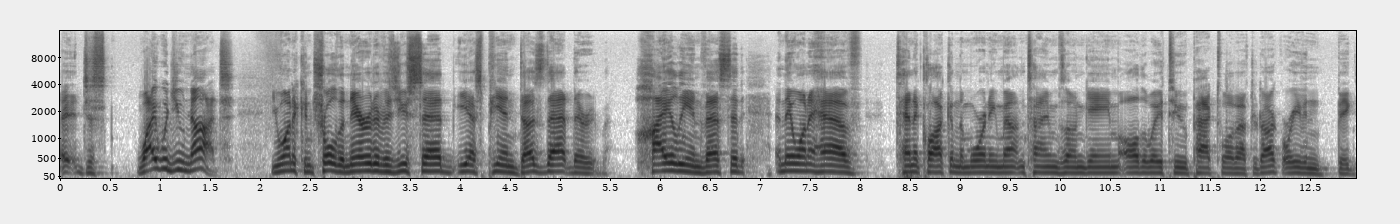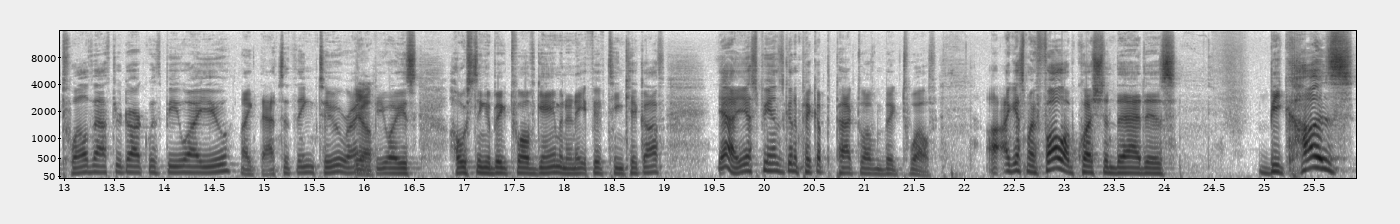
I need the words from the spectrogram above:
It just why would you not? You want to control the narrative, as you said. ESPN does that. They're highly invested, and they want to have 10 o'clock in the morning Mountain Time Zone game all the way to Pac 12 after dark, or even Big 12 after dark with BYU. Like, that's a thing, too, right? Yeah. BYU's hosting a Big 12 game and an 8:15 kickoff. Yeah, ESPN's going to pick up the Pac 12 and Big 12. Uh, I guess my follow up question to that is because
